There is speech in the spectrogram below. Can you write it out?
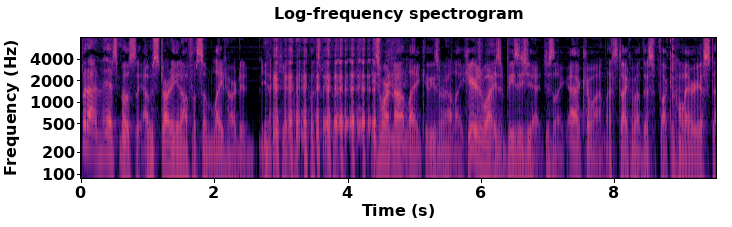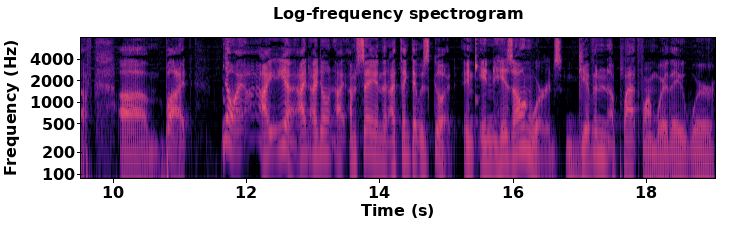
But I mean, that's mostly. I was starting it off with some lighthearted, you know, humor. Let's be clear. These were not like these were not like. Here's why he's a piece of shit. Just like, ah, come on, let's talk about this fucking hilarious stuff. Um, but. No, I, I, yeah, I, I don't. I, I'm saying that I think that was good. In in his own words, given a platform where they were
